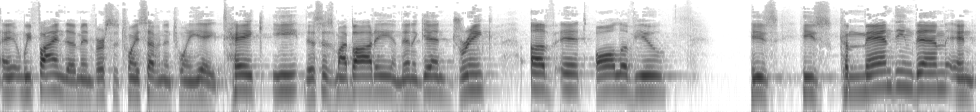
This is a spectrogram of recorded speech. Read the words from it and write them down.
and we find them in verses 27 and 28. Take, eat, this is my body, and then again, drink of it, all of you. He's, he's commanding them and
